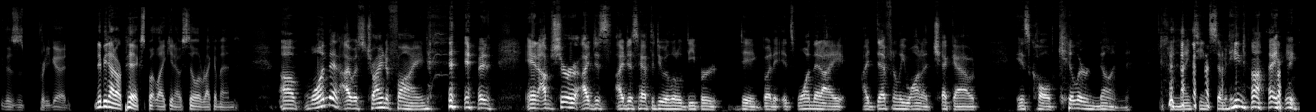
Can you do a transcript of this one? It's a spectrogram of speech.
this is pretty good. Maybe not our picks, but like you know, still a recommend. Um, one that I was trying to find, and I'm sure I just I just have to do a little deeper dig, but it's one that I I definitely want to check out. Is called Killer Nun from 1979,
